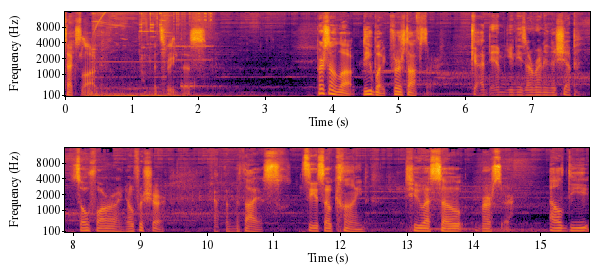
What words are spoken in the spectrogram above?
Text log. Let's read this. Personal log. D. White, first officer. Goddamn unis are running the ship. So far, I know for sure. Captain Mathius. CSO Kyne. 2SO Mercer. LD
